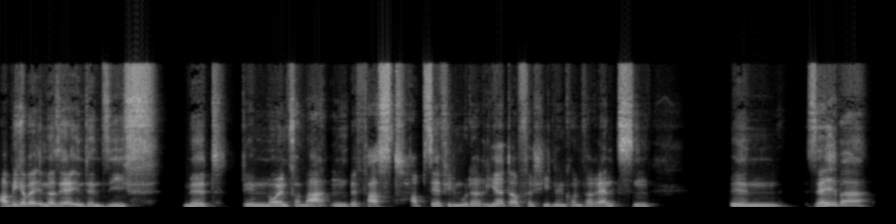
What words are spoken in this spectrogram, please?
habe mich aber immer sehr intensiv mit den neuen Formaten befasst, habe sehr viel moderiert auf verschiedenen Konferenzen, bin selber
